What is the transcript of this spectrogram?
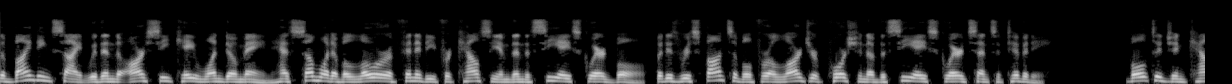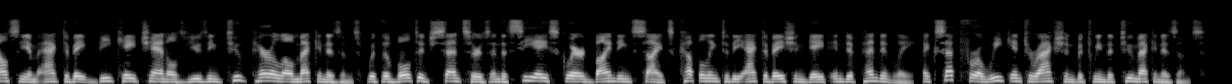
The binding site within the RCK1 domain has somewhat of a lower affinity for calcium than the Ca-squared bowl, but is responsible for a larger portion of the Ca-squared sensitivity. Voltage and calcium activate BK channels using two parallel mechanisms, with the voltage sensors and the Ca-squared binding sites coupling to the activation gate independently, except for a weak interaction between the two mechanisms.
